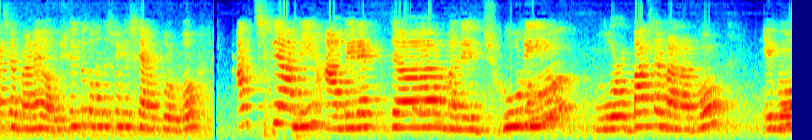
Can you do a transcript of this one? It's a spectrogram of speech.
আচার বানাই অবশ্যই তো তোমাদের সঙ্গে শেয়ার করব। আজকে আমি আমের একটা মানে ঝুড়ি মোরব্বা আচার বানাবো। এবং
